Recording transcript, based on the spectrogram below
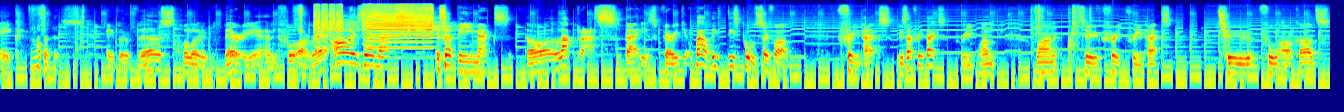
a Clobbopus, a Reverse Holo Berry, and for our rare, oh, it's a Max! It's a V Max oh, Lapras. That is very good. Wow, these, these pulls so far. Three packs. Is that three packs? Three, one, one, two, three, three packs. Two full art cards.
